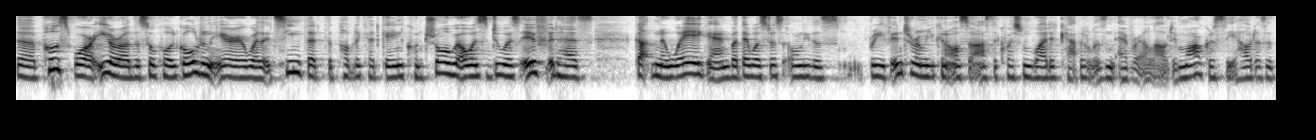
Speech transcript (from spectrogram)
the post-war era, the so-called golden era, where it seemed that the public had gained control, we always do as if it has gotten away again, but there was just only this brief interim. You can also ask the question, why did capitalism ever allow democracy? How does, it,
